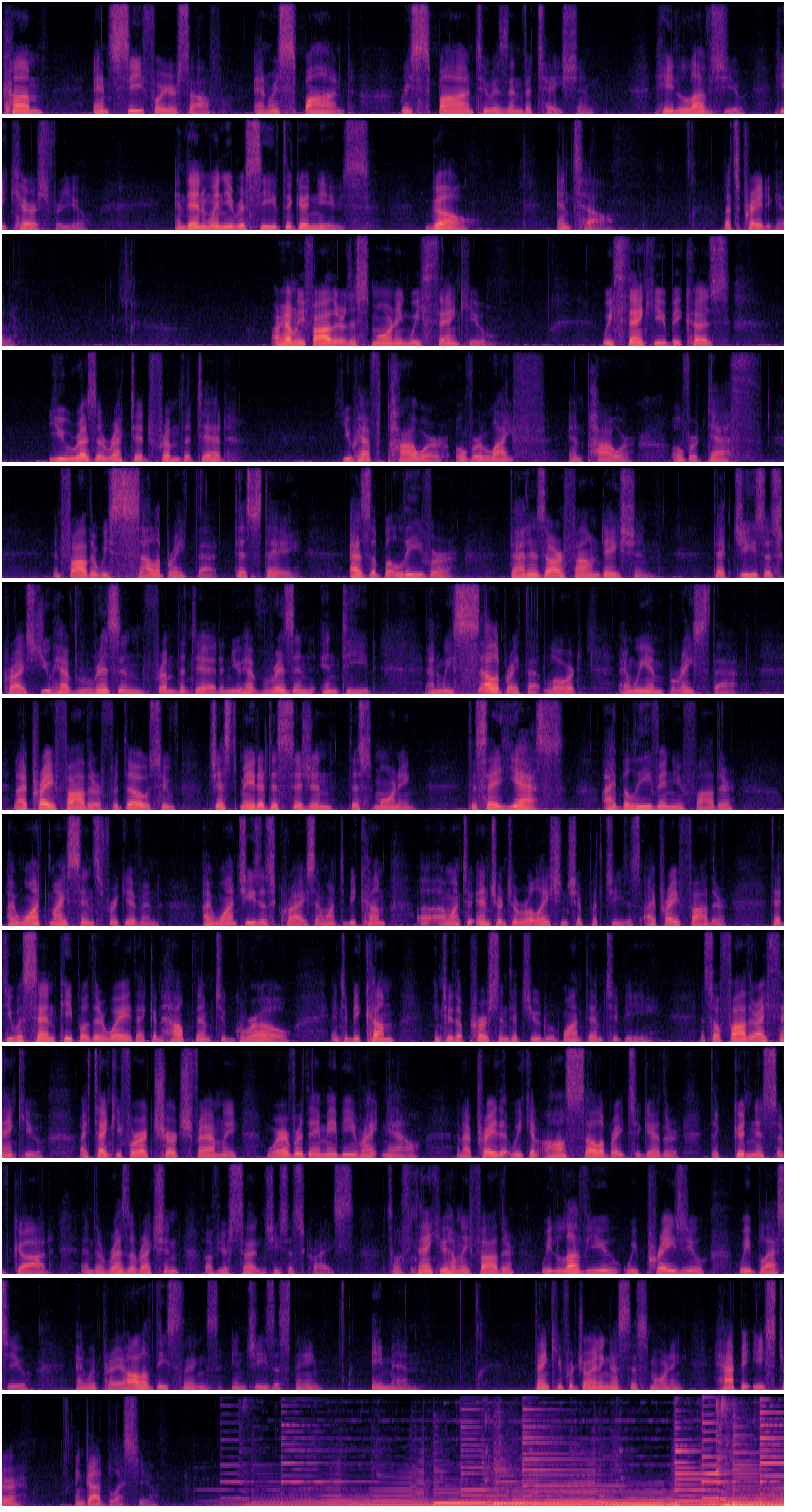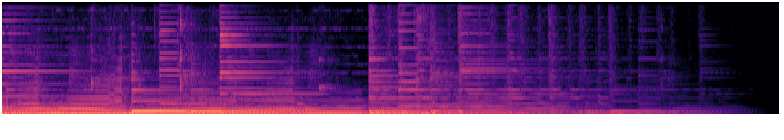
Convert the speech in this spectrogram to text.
Come and see for yourself and respond. Respond to His invitation. He loves you, He cares for you. And then when you receive the good news, go and tell. Let's pray together. Our Heavenly Father, this morning we thank you. We thank you because you resurrected from the dead. You have power over life and power over death. And Father, we celebrate that this day. As a believer, that is our foundation that Jesus Christ, you have risen from the dead, and you have risen indeed. And we celebrate that, Lord, and we embrace that. And I pray, Father, for those who've just made a decision this morning to say, Yes, I believe in you, Father. I want my sins forgiven. I want Jesus Christ. I want to become, uh, I want to enter into a relationship with Jesus. I pray, Father, that you will send people their way that can help them to grow and to become into the person that you would want them to be. And so, Father, I thank you. I thank you for our church family, wherever they may be right now. And I pray that we can all celebrate together the goodness of God and the resurrection of your Son, Jesus Christ. So thank you, Heavenly Father. We love you, we praise you, we bless you, and we pray all of these things in Jesus' name. Amen. Thank you for joining us this morning. Happy Easter, and God bless you.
